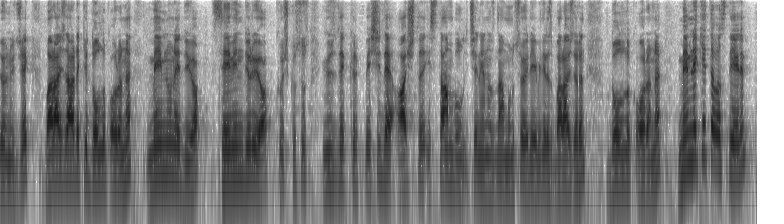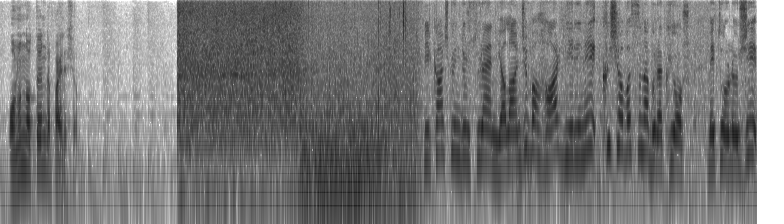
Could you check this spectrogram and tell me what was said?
dönecek. Barajlardaki doluluk oranı memnun ediyor, sevindiriyor kuşkusuz. %45'i de aştı İstanbul için en azından bunu söyleyebiliriz barajların doluluk oranı. Memleket havası diyelim onun notlarını da paylaşalım. Birkaç gündür süren yalancı bahar yerini kış havasına bırakıyor. Meteoroloji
